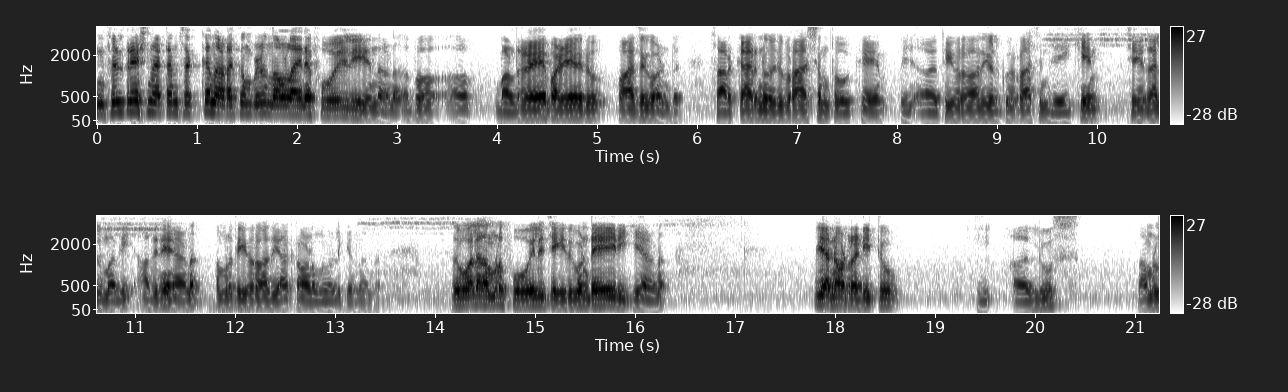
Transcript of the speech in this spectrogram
ഇൻഫിൽട്രേഷൻ അറ്റംപ്റ്റ്സ് ഒക്കെ നടക്കുമ്പോഴും നമ്മൾ അതിനെ ഫോയിൽ ചെയ്യുന്നതാണ് അപ്പോൾ വളരെ പഴയ ഒരു വാചകമുണ്ട് സർക്കാരിന് ഒരു പ്രാവശ്യം തോക്കുകയും തീവ്രവാദികൾക്ക് ഒരു പ്രാവശ്യം ജയിക്കുകയും ചെയ്താൽ മതി. അതിനെയാണ് നമ്മൾ തീവ്രവാദി ആക്രമണം എന്ന് വിളിക്കുന്നത്. അതുപോലെ നമ്മൾ ഫോയിൽ ചെയ്തുകൊണ്ടേയിരിക്കുകയാണ്. We are not ready to lose നമ്മൾ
